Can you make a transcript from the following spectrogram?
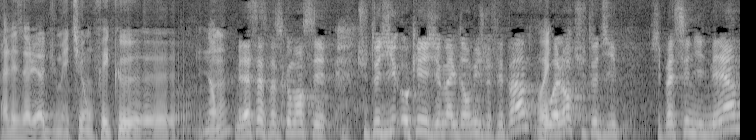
bah, les aléas du métier ont fait que non. Mais là, ça se passe comment? C'est tu te dis, ok, j'ai mal dormi, je le fais pas? Oui. Ou alors tu te dis, j'ai passé une nuit de merde,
